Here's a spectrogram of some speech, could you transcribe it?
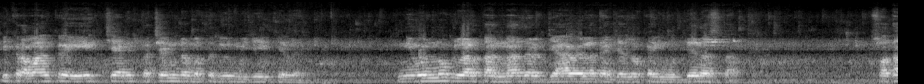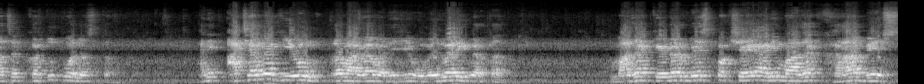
की क्रमांक एकचे आणि प्रचंड मत देऊन विजयी केलं आहे निवडणूक लढताना जर ज्या वेळेला त्यांच्या जो काही मुद्दे नसतात स्वतःचं कर्तृत्व नसतं आणि अचानक येऊन प्रभागामध्ये जे उमेदवारी करतात माझा केडर बेस पक्ष आहे आणि माझा खरा बेस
